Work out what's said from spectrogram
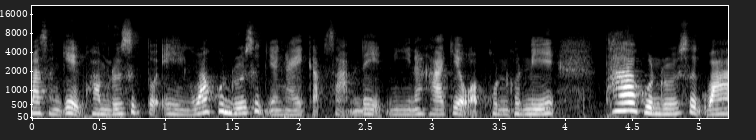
มาสังเกตความรู้สึกตัวเอง ว่าคุณรู้สึกยังไงกับ 3 เดทนี้นะคะ เกี่ยวกับคนคนนี้ ถ้าคุณรู้สึกว่า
